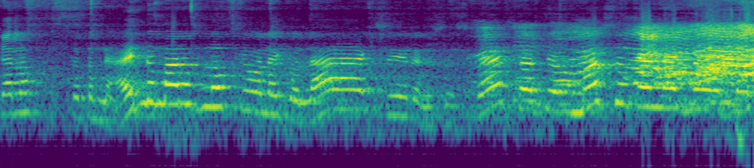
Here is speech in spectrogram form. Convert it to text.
ચાલો, તો તમને આજનો મારો બ્લોગ કેવો લાગ્યો? લાઈક શેર અને સબસ્ક્રાઈબ કરજો. મસ્ત લાઈક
